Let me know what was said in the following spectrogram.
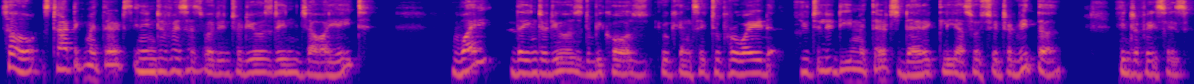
So static methods in interfaces were introduced in Java 8. Why they introduced? Because you can say to provide utility methods directly associated with the interfaces.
